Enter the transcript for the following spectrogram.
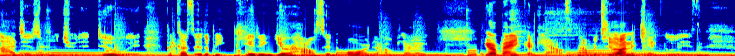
I just want you to do it because it'll be getting your house in order, okay? Your bank accounts, number two on the checklist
